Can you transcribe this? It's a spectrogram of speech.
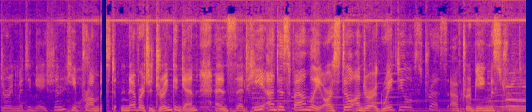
During mitigation, he promised never to drink again and said he and his family are still under a great deal of stress after being mistreated.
